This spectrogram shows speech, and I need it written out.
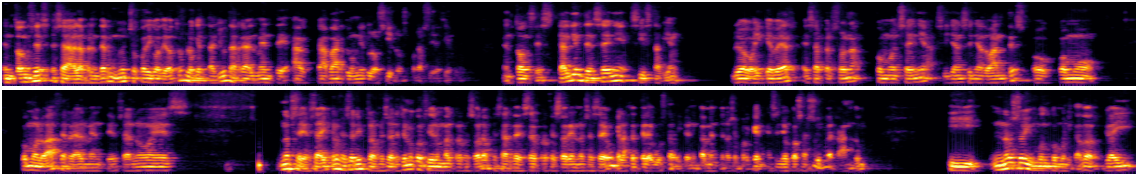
Entonces, o sea, al aprender mucho código de otros, lo que te ayuda realmente a acabar de unir los hilos, por así decirlo. Entonces, que alguien te enseñe, sí está bien. Luego hay que ver esa persona cómo enseña, si ya ha enseñado antes o cómo, cómo lo hace realmente. O sea, no es no sé, o sea, hay profesores y profesores. Yo me considero un mal profesor, a pesar de ser profesor en SEO, que a la gente le gusta, irónicamente, no sé por qué. Enseño cosas súper random. Y no soy un buen comunicador. Yo ahí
